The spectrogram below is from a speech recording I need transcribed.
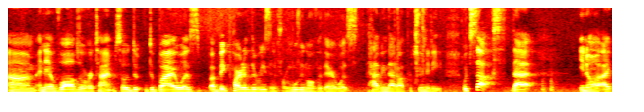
um, and it evolves over time so D- dubai was a big part of the reason for moving over there was having that opportunity which sucks that you know i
